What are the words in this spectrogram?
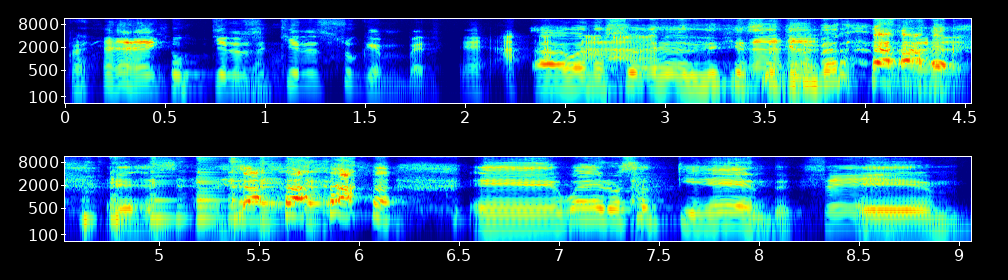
¿Quieres, Zuckerberg? Ah, bueno, eh, dije Zuckerberg. Eh, eh, bueno, se entiende. Sí.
